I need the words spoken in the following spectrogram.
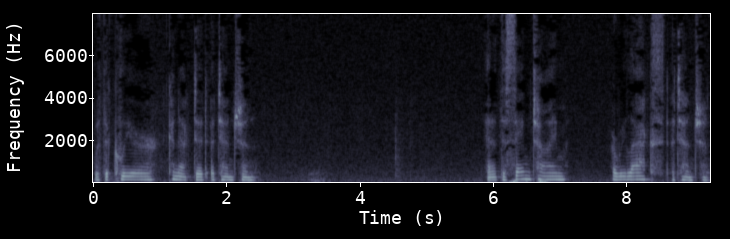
with a clear, connected attention. And at the same time, a relaxed attention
